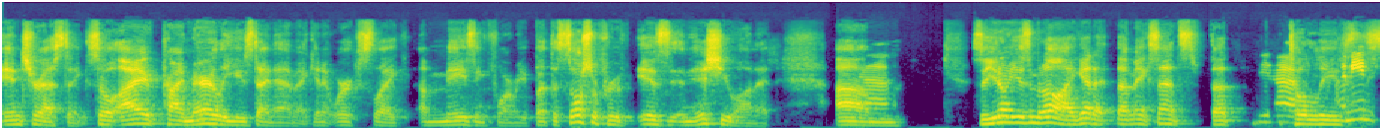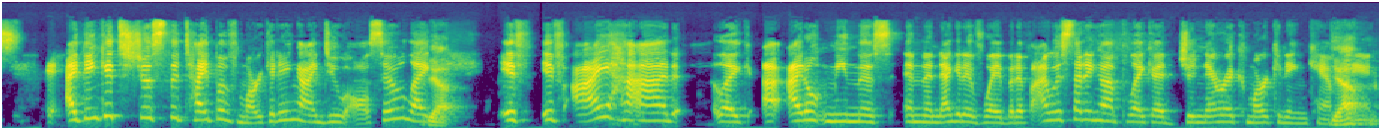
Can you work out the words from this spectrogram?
Interesting. So i primarily use dynamic and it works like amazing for me but the social proof is an issue on it. Um yeah. so you don't use them at all. I get it. That makes sense. That yeah. totally i mean I think it's just the type of marketing I do also. Like yeah. if if I had like I, I, don't mean this in a negative way, but if I was setting up like a generic marketing campaign yeah.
